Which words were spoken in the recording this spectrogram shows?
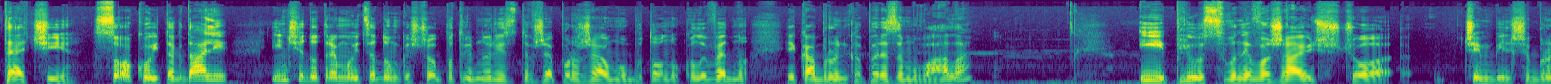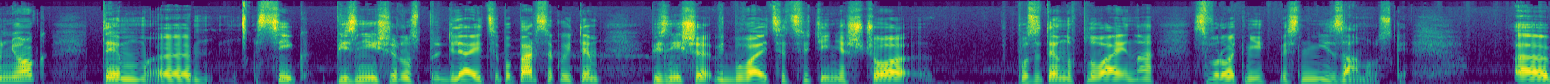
течі соку і так далі. Інші дотримуються думки, що потрібно різати вже по рожевому бутону, коли видно, яка брунька перезимувала. І плюс вони вважають, що чим більше бруньок, тим е, сік пізніше розподіляється по персику, і тим пізніше відбувається цвітіння, що позитивно впливає на зворотні весняні заморозки. Е,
